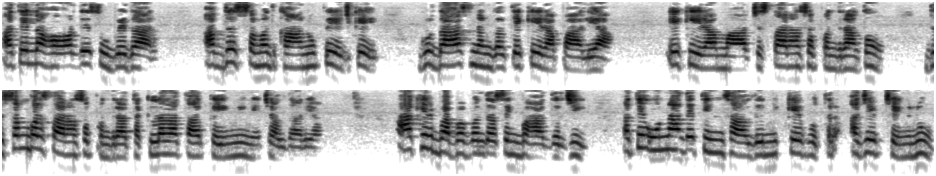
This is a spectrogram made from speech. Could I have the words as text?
ਅਤੇ ਲਾਹੌਰ ਦੇ ਸੂਬੇਦਾਰ ਅਬਦੁਲ ਸਮਦ ਖਾਨ ਨੂੰ ਭੇਜ ਕੇ ਗੁਰਦਾਸ ਨੰਗਲ ਤੇ ਘੇਰਾ ਪਾ ਲਿਆ। ਇਹ ਘੇਰਾ ਮਾਰਚ 1715 ਤੋਂ ਦਸੰਬਰ 1715 ਤੱਕ ਲਗਾਤਾਰ ਕਈ ਮਹੀਨੇ ਚੱਲਦਾ ਰਿਹਾ। ਆਖਿਰ ਬਾਬਾ ਬੰਦਾ ਸਿੰਘ ਬਹਾਦਰ ਜੀ ਅਤੇ ਉਹਨਾਂ ਦੇ 3 ਸਾਲ ਦੇ ਨਿੱਕੇ ਪੁੱਤਰ ਅਜੀਬ ਸਿੰਘ ਨੂੰ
